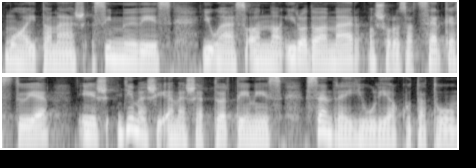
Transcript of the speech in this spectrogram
Mohai Tamás színművész, Juhász Anna irodalmár, a sorozat szerkesztője, és Gyimesi Emeset történész, Szendrei Júlia kutató.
